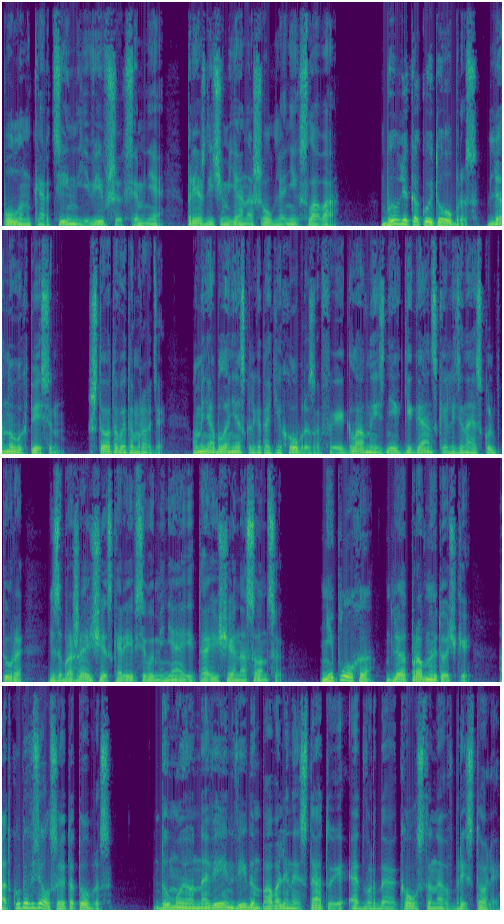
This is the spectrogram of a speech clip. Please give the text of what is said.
полон картин, явившихся мне, прежде чем я нашел для них слова. Был ли какой-то образ для новых песен? Что-то в этом роде. У меня было несколько таких образов, и главный из них — гигантская ледяная скульптура — изображающая, скорее всего, меня и тающая на солнце. Неплохо для отправной точки. Откуда взялся этот образ? Думаю, он навеян видом поваленной статуи Эдварда Колстона в Бристоле.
